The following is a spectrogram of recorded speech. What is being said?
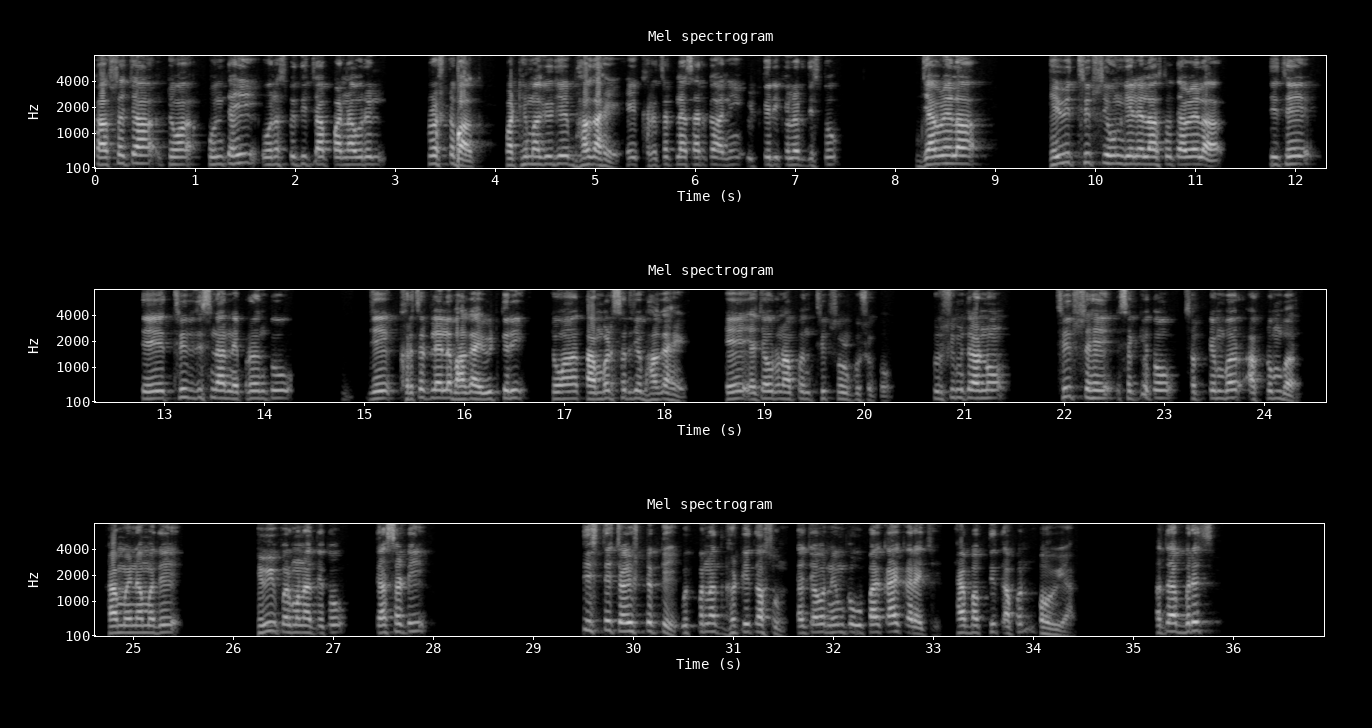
कापसाच्या किंवा कोणत्याही वनस्पतीच्या पानावरील पृष्ठभाग पाठीमागील जे भाग आहे हे खरचटल्यासारखं आणि विटकरी कलर दिसतो. ज्या वेळेला हेवी थ्रिप्स येऊन गेलेला असतो त्यावेळेला तिथे ते थ्रिप्स दिसणार नाही. परंतु जे खरचटलेला भाग आहे विटकरी किंवा तांबडसर जे भाग आहे हे याच्यावरून आपण थ्रिप्स ओळखू शकतो. कृषी मित्रांनो थ्रिप्स हे शक्यतो सप्टेंबर ऑक्टोबर ह्या महिन्यामध्ये हेवी प्रमाणात येतो. त्यासाठी तीस ते चाळीस टक्के उत्पन्नात घट येत असून त्याच्यावर नेमकं उपाय काय करायचे ह्या बाबतीत आपण पाहूया. आता बरेच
